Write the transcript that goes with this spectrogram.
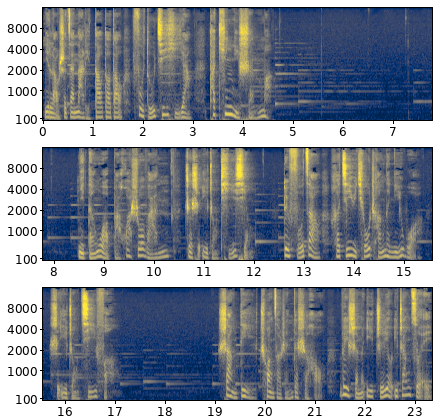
你老是在那里叨叨叨，复读机一样，他听你什么？你等我把话说完，这是一种提醒。对浮躁和急于求成的你我是一种讥讽。上帝创造人的时候，为什么一只有一张嘴，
